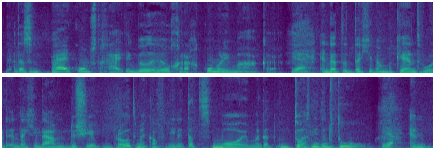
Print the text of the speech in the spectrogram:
Dat is een bijkomstigheid. Ik wilde heel graag comedy maken. Ja. En dat, dat je dan bekend wordt en dat je daar dus je brood mee kan verdienen. Dat is mooi, maar dat, dat was niet het doel. Ja. En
